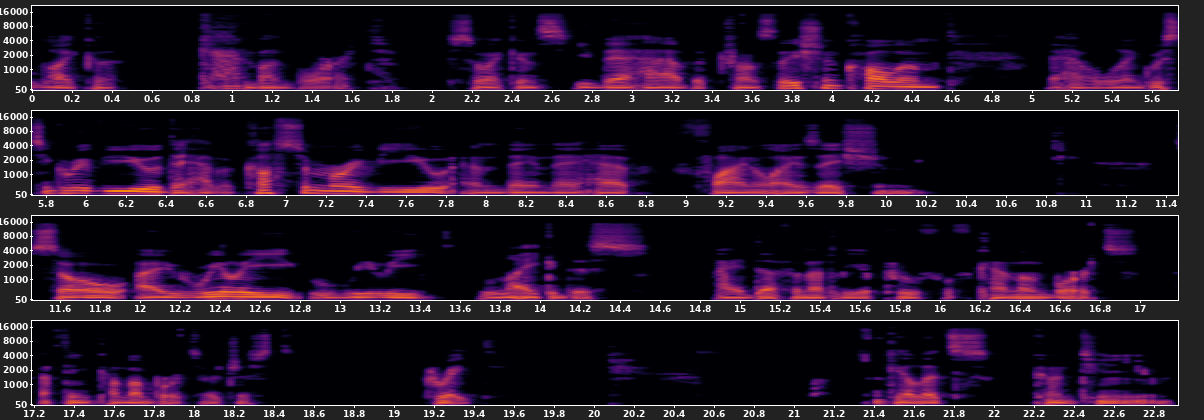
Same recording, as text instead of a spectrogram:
like a Kanban board. So I can see they have a translation column, they have a linguistic review, they have a customer review, and then they have finalization. So I really, really like this. I definitely approve of Kanban boards. I think Kanban boards are just great. Okay, let's continue.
